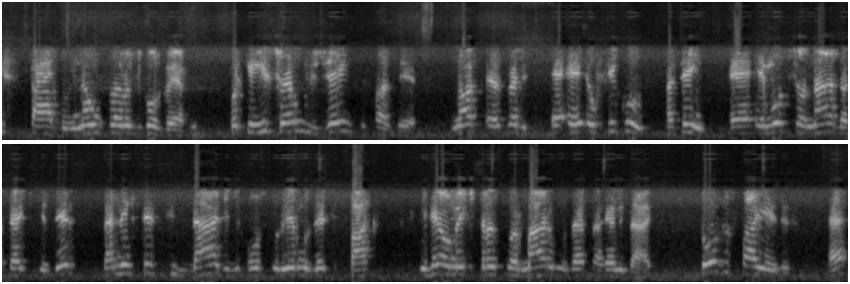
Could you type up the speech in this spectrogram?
Estado e não um plano de governo, porque isso é urgente fazer. Nós, é, é, é, eu fico assim é, emocionado até de dizer da necessidade de construirmos esse pacto e realmente transformarmos essa realidade. Todos os países é,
